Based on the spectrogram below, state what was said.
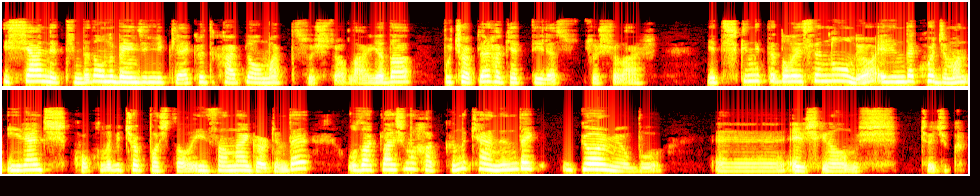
isyan ettiğinde de onu bencillikle, kötü kalpli olmakla suçluyorlar. Ya da bu çöpler hak ettiğiyle suçlular. Yetişkinlikte dolayısıyla ne oluyor? Elinde kocaman, iğrenç kokulu bir çöp poşeti insanlar gördüğünde uzaklaşma hakkını kendinde görmüyor bu e, erişkin olmuş çocuk.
